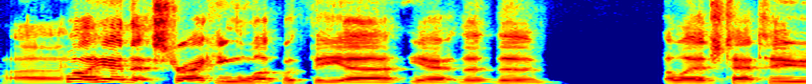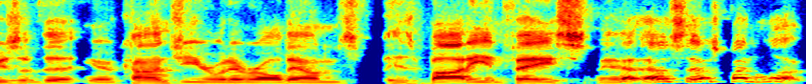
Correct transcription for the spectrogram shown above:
Uh, well, he had that striking look with the uh, yeah the the alleged tattoos of the you know kanji or whatever all down his, his body and face. I mean, that, that was that was quite a look.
